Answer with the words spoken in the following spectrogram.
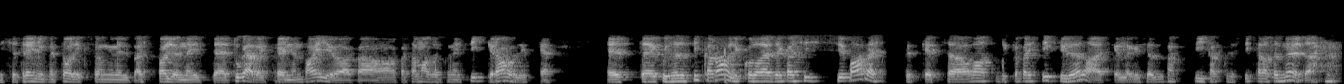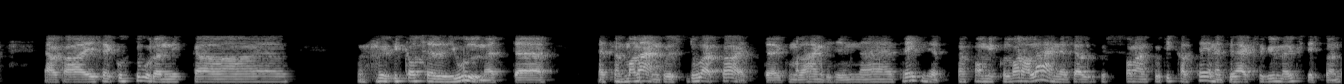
mis see treeningmetoodikas ongi meil hästi palju neid eh, tugevaid treene on palju, aga, aga samas on ka neid pikki rahulikke. et eh, kui sa pika rahulikul oled, ega siis juba arvestadki, et sa vaatad ikka päris tihti üle õla, et kellega seal noh, viisakusest ikka lased mööda aga ei, see kultuur on ikka, võib ikka otse julm, et et noh, ma näen, kuidas see tuleb ka, et eh, kui ma lähengi siin eh, trenni, et noh, hommikul vara lähen ja seal, kus olen, kui pikalt teen, et üheksa, kümme, üksteist tulen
